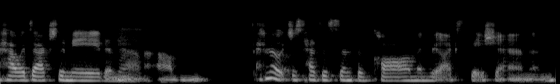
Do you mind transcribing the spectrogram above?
how it's actually made and yeah. um, I don't know, it just has a sense of calm and relaxation and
